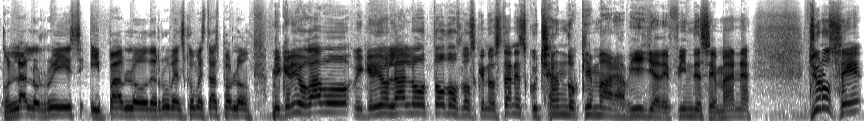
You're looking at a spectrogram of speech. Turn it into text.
con Lalo Ruiz y Pablo de Rubens. ¿Cómo estás, Pablo? Mi querido Gabo, mi querido Lalo, todos los que nos están escuchando, qué maravilla de fin de semana. Yo no sé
